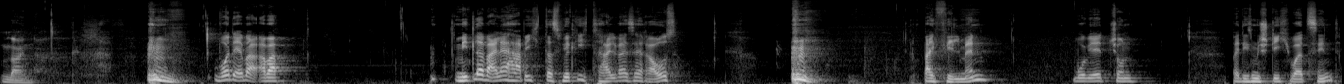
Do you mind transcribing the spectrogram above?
Nein. Whatever, aber mittlerweile habe ich das wirklich teilweise raus bei Filmen, wo wir jetzt schon bei diesem Stichwort sind.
